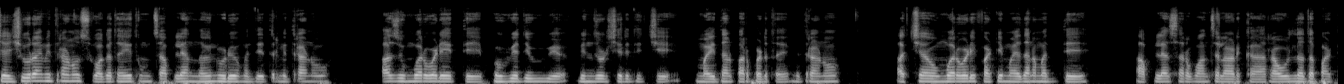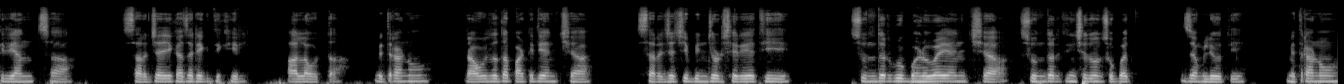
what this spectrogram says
जय शिवराय मित्रांनो स्वागत आहे तुमचं आपल्या नवीन व्हिडिओमध्ये. तर मित्रांनो आज उंबरवाडी येथे भव्य दिव्य बिंजोड शर्यतीचे मैदान पार पडत आहे. मित्रांनो आजच्या उंबरवाडी फाटी मैदानामध्ये आपल्या सर्वांचा लाडका राहुलदादा पाटील यांचा सर्जा एक हजार एक देखील आला होता. मित्रांनो राहुलदादा पाटील यांच्या सर्जाची बिंजोड शर्यत ही सुंदर ग्रुप भडवळ यांच्या सुंदर तीनशे दोन सोबत जमली होती. मित्रांनो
